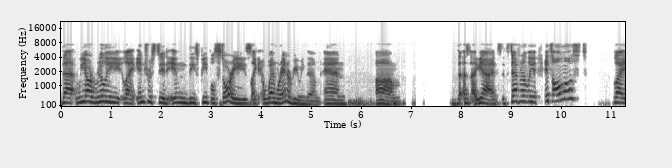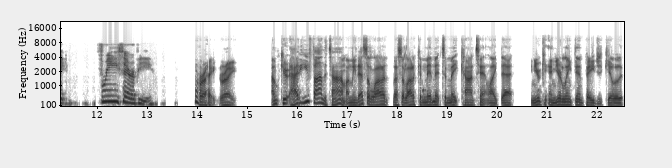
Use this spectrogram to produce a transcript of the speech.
that we are really like interested in these people's stories like when we're interviewing them and um th- yeah it's it's definitely it's almost like free therapy. Right, right. I'm curious. How do you find the time? I mean, that's a lot of that's a lot of commitment to make content like that. And your and your LinkedIn page is killing it.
